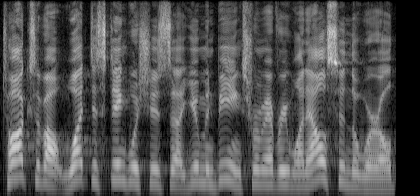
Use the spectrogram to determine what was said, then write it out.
talks about what distinguishes uh, human beings from everyone else in the world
